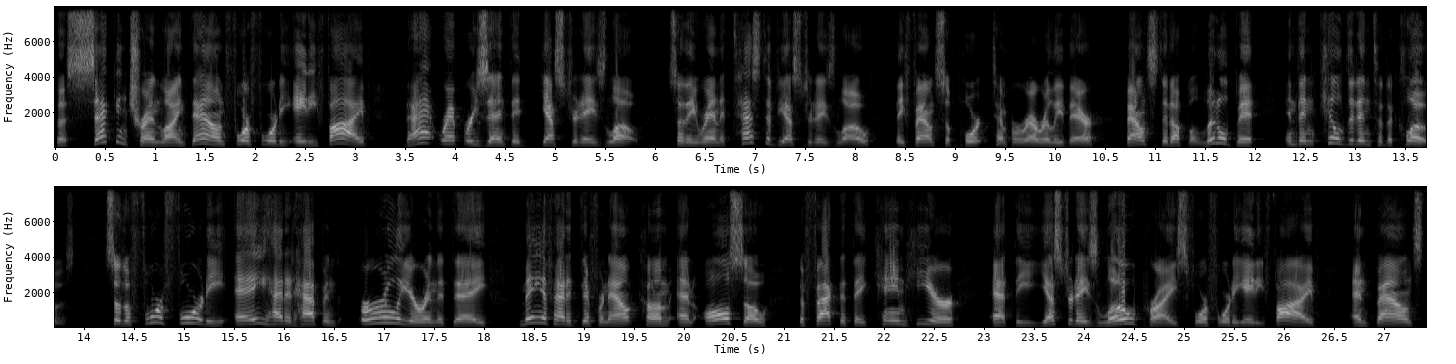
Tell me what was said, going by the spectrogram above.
the second trend line down, 440.85, that represented yesterday's low. So they ran a test of yesterday's low. They found support temporarily there, bounced it up a little bit, and then killed it into the close. So the 440, A, had it happened earlier in the day, may have had a different outcome. And also the fact that they came here at the yesterday's low price, 440.85, and bounced,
